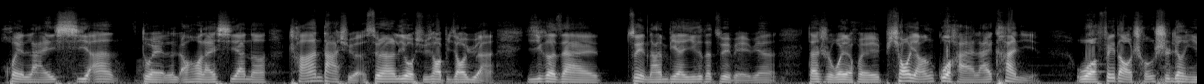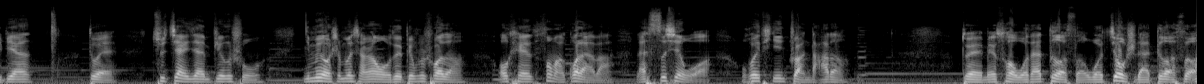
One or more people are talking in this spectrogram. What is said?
会来西安，对，然后来西安呢，长安大学虽然离我学校比较远，一个在。最南边，一个在最北边，但是我也会漂洋过海来看你。我飞到城市另一边，对，去见一见兵叔。你们有什么想让我对兵叔说的？OK，凤马过来吧，来私信我，我会替你转达的。对，没错，我在嘚瑟，我就是在嘚瑟。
